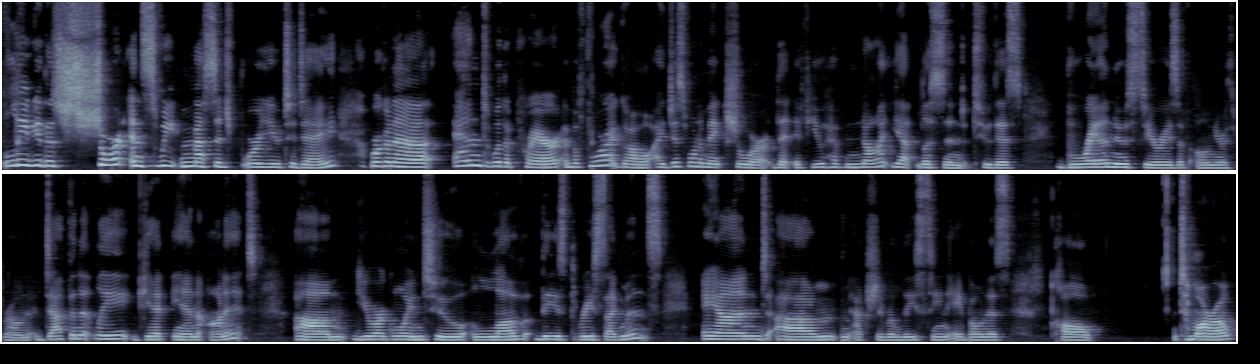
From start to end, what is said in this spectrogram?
leave you this short and sweet message for you today. We're going to end with a prayer. And before I go, I just want to make sure that if you have not yet listened to this brand new series of Own Your Throne, definitely get in on it. Um, you are going to love these three segments. And um, I'm actually releasing a bonus called tomorrow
